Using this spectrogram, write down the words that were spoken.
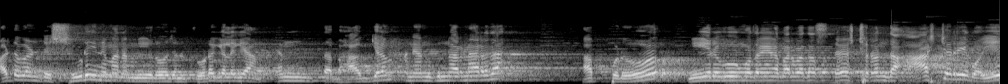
అటువంటి శివుడిని మనం ఈ రోజున చూడగలిగాం. ఎంత భాగ్యం అని అనుకున్నారు నారదా? అప్పుడు మీరు మొదలైన పర్వత శ్రేష్ఠురంతా ఆశ్చర్యపోయి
